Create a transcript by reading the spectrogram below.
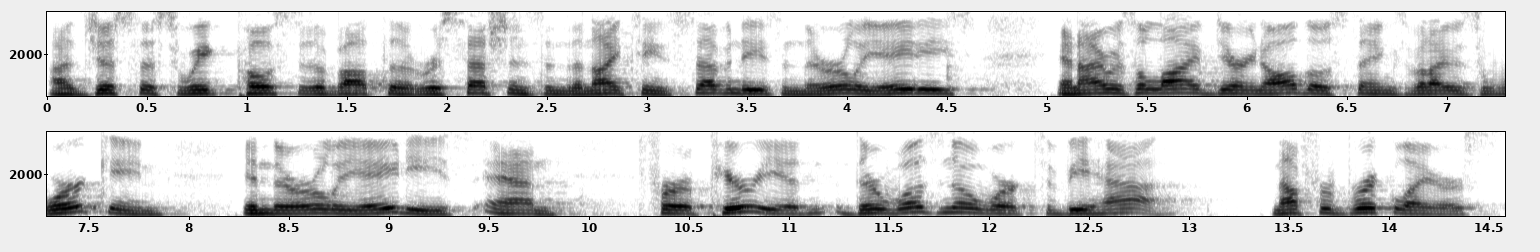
uh, just this week posted about the recessions in the 1970s and the early 80s, and I was alive during all those things, but I was working in the early 80s, and for a period, there was no work to be had, not for bricklayers,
